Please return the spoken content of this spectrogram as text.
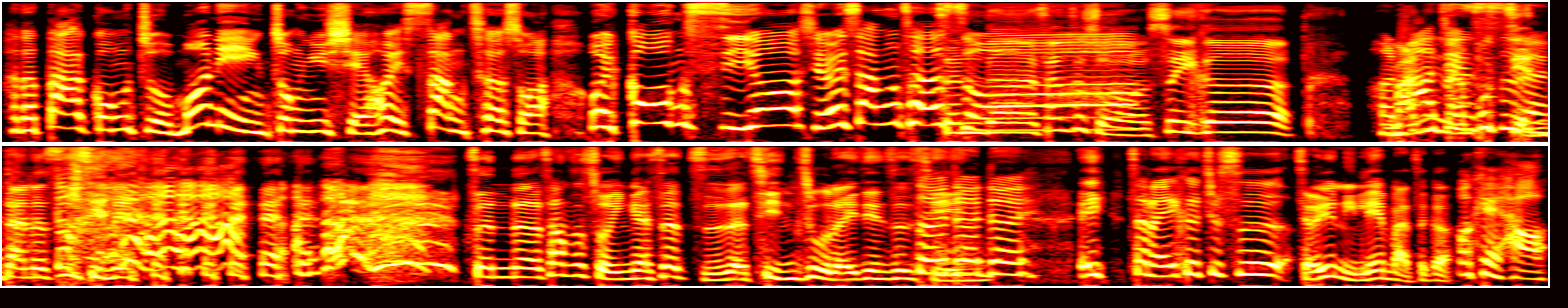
她的大公主 Morning 终于学会上厕所了，喂，恭喜哦，学会上厕所，真的，上厕所是一个很大蛮蛮不件事简单的事情呢。真的，上厕所应该是值得庆祝的一件事情。对对对。哎，再来一个就是小月，你练吧这个。OK，好，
